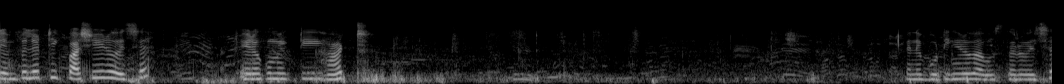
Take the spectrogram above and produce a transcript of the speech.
টেম্পলের ঠিক পাশেই রয়েছে। এরকম একটি হাট এখানে বোটিং এরও ব্যবস্থা রয়েছে।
